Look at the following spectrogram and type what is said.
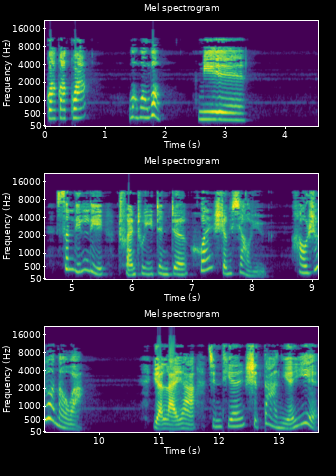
呱呱呱，汪汪汪，咩！森林里传出一阵阵欢声笑语，好热闹啊！原来呀，今天是大年夜，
